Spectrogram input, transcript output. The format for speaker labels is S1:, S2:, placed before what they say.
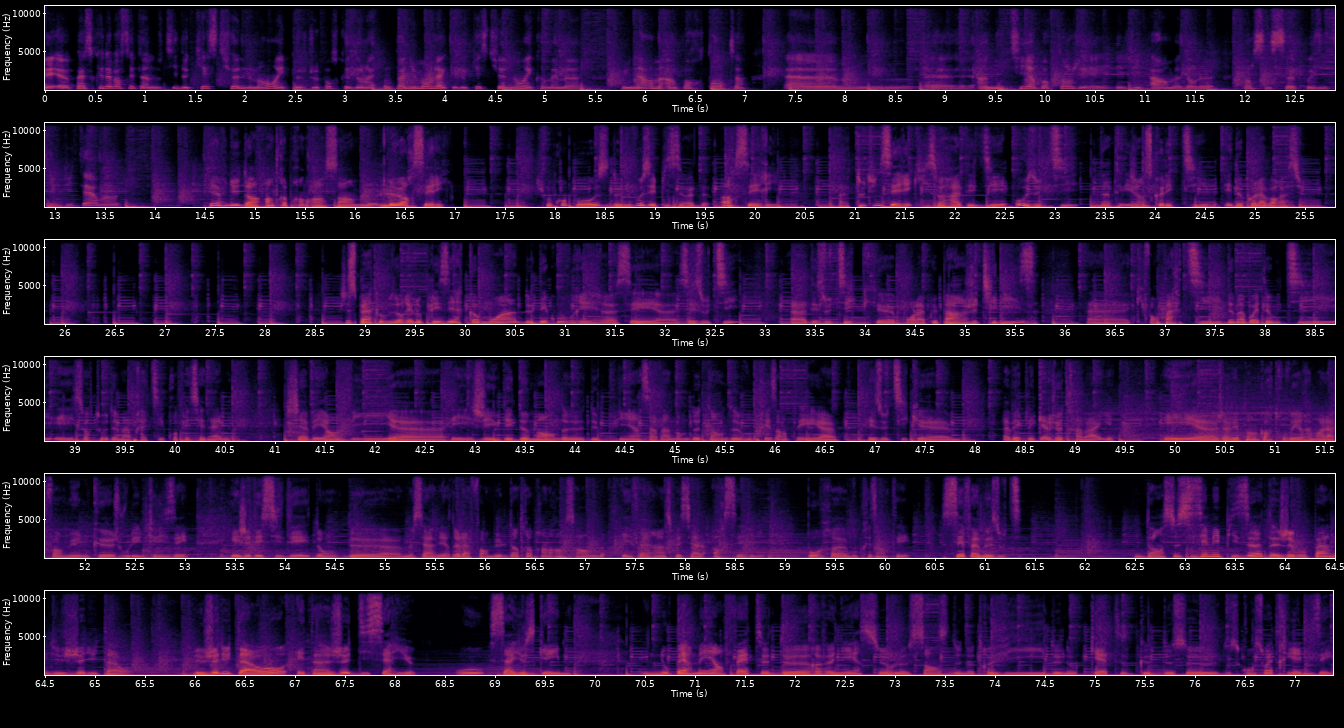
S1: Euh, parce que d'abord, c'est un outil de questionnement et que je pense que dans l'accompagnement, le questionnement est quand même euh, une arme importante, euh, un outil important, j'ai arme dans le, dans le sens positif du terme.
S2: Bienvenue dans Entreprendre ensemble, le hors-série. Je vous propose de nouveaux épisodes hors-série, toute une série qui sera dédiée aux outils d'intelligence collective et de collaboration. J'espère que vous aurez le plaisir, comme moi, de découvrir euh, ces, euh, ces outils, euh, des outils que pour la plupart j'utilise, qui font partie de ma boîte à outils et surtout de ma pratique professionnelle. J'avais envie et j'ai eu des demandes depuis un certain nombre de temps de vous présenter les outils que, avec lesquels je travaille et euh, j'avais pas encore trouvé vraiment la formule que je voulais utiliser et j'ai décidé donc de euh, me servir de la formule d'entreprendre ensemble et faire un spécial hors série pour euh, vous présenter ces fameux outils. Dans ce sixième épisode, je vous parle du jeu du Tao. Le jeu du Tao est un jeu dit sérieux ou serious game il nous permet en fait de revenir sur le sens de notre vie, de nos quêtes, de ce, de ce qu'on souhaite réaliser.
